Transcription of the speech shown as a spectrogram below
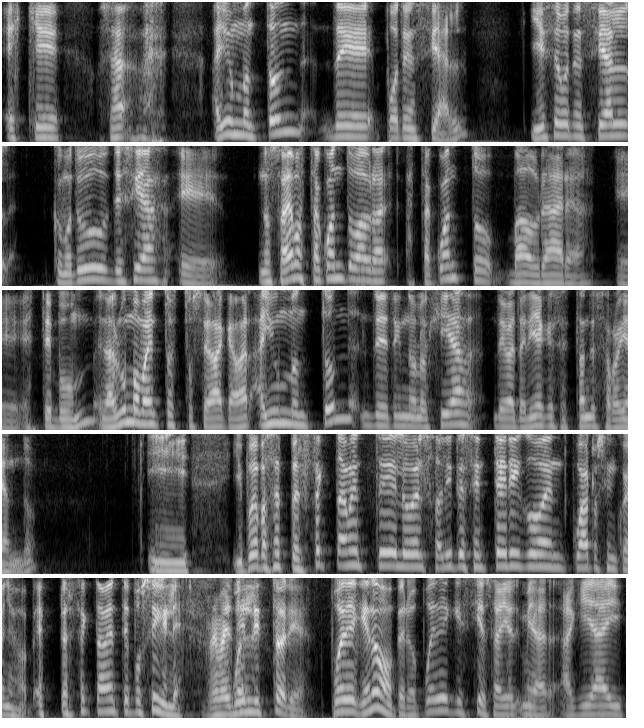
es que, o sea, hay un montón de potencial y ese potencial, como tú decías, eh, no sabemos hasta cuánto va a durar, hasta cuánto va a durar eh, este boom. En algún momento esto se va a acabar. Hay un montón de tecnologías de batería que se están desarrollando y, puede pasar perfectamente lo del salir entérico en 4 o 5 años. Es perfectamente posible. Repetir la historia. Puede que no, pero puede que sí. O sea, mira, aquí hay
